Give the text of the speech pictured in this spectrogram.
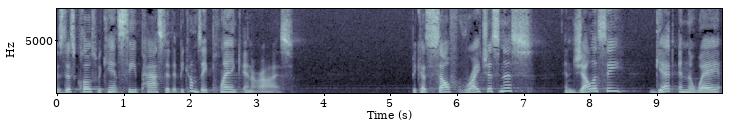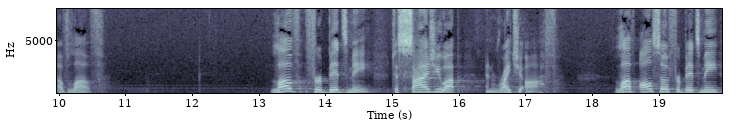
is this close we can't see past it. It becomes a plank in our eyes. Because self righteousness and jealousy get in the way of love. Love forbids me to size you up and write you off. Love also forbids me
